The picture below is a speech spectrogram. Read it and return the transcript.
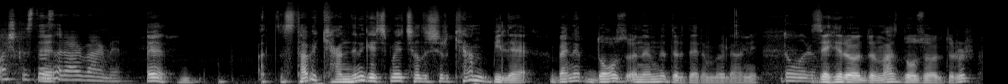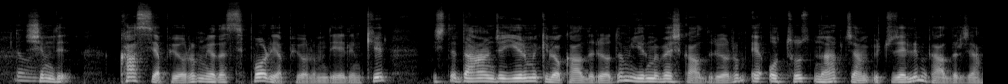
Başkasına zarar verme. Evet. Tabii kendini geçmeye çalışırken bile ben hep doz önemlidir derim böyle hani. Doğru. Zehir öldürmez, doz öldürür. Doğru. Şimdi kas yapıyorum ya da spor yapıyorum diyelim ki. İşte daha önce 20 kilo kaldırıyordum, 25 kaldırıyorum. E 30 ne yapacağım? 350 mi kaldıracağım?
